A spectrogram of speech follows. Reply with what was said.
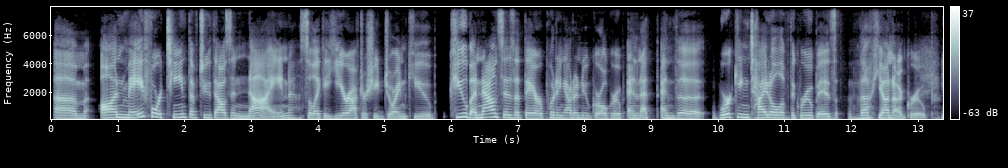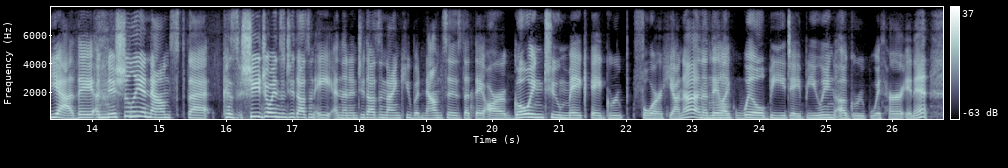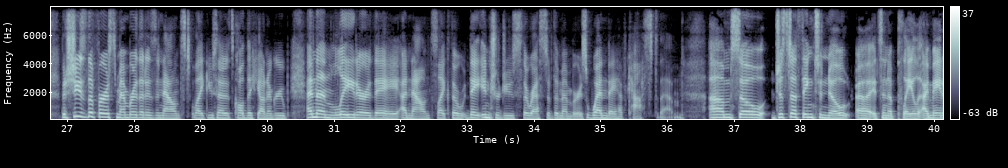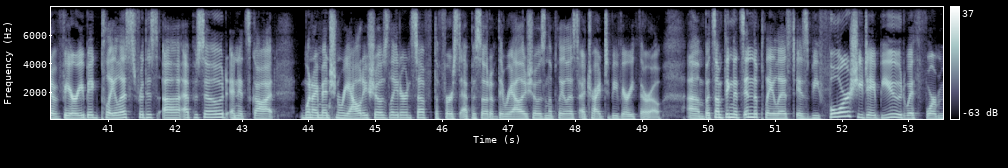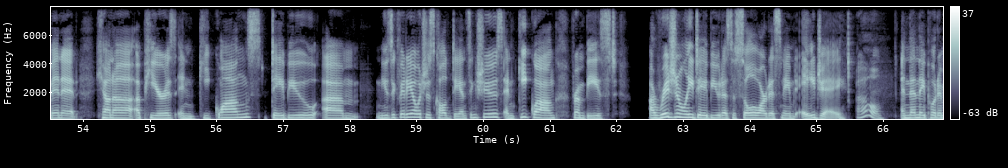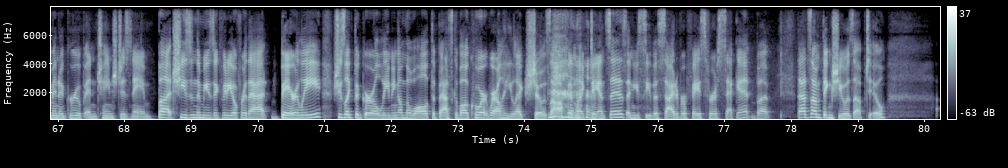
Um, on May 14th of 2009, so like a year after she joined Cube, Cube announces that they are putting out a new girl group and at, and the working title of the group is the Hyuna Group. Yeah, they initially announced that because she joins in 2008, and then in 2009, Cube announces that they are going to make a group for Hyuna and that they like will be debuting a group with her in it. But she's the first member that is announced. Like you said, it's called the Hyuna Group, and then later they announce like the they introduce the rest of the members when they have cast them. Um, so just a thing to note, uh, it's in a playlist. I made a very big playlist for this uh, episode, and it's got when I mention reality shows later and stuff, the first episode of the reality shows in the playlist, I tried to be very thorough. Um, but something that's in the playlist is before she debuted with Four Minute, Hyuna appears in Gikwang's debut um, music video, which is called Dancing Shoes. And Geekwang from Beast originally debuted as a solo artist named AJ. Oh, And then they put him in a group and changed his name. But she's in the music video for that barely. She's like the girl leaning on the wall at the basketball court where he like shows off and like dances and you see the side of her face for a second, but that's something she was up to.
